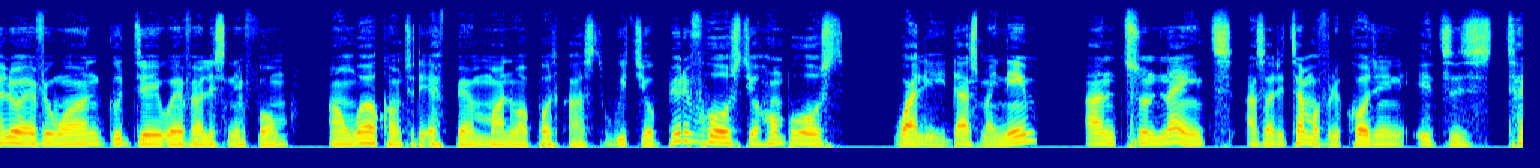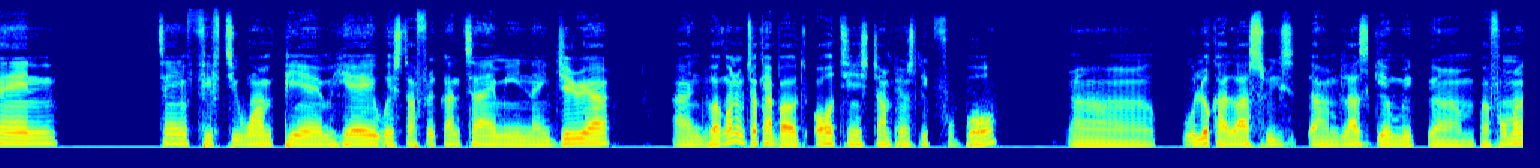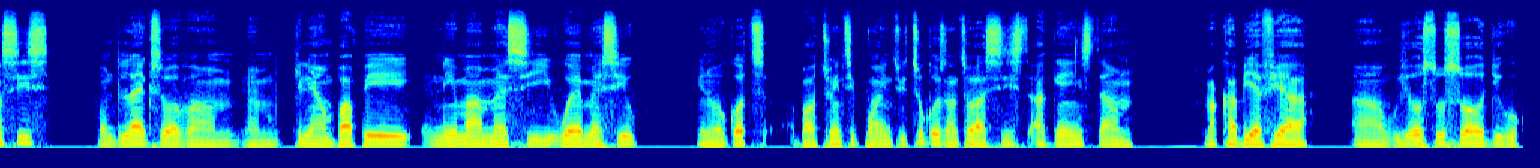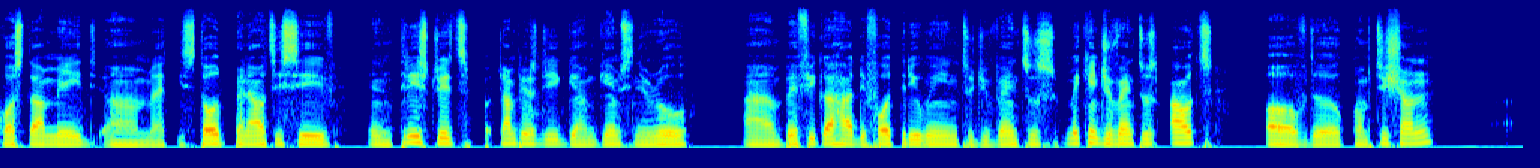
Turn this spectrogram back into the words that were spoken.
Hello, everyone. Good day, wherever you're listening from, and welcome to the FPL Manual Podcast with your beautiful host, your humble host, Wally. That's my name. And tonight, as at the time of recording, it is 10 10:51 p.m. here West African time in Nigeria, and we're going to be talking about all things Champions League football. Uh, we'll look at last week's um, last game week um, performances from the likes of um, um Kylian Mbappe, Neymar, Messi, where Messi, you know, got about 20 points with two goals and two assists against um Maccabi Haifa. Uh, we also saw Diogo Costa made um like his third penalty save in three straight Champions League um, games in a row. Um, Benfica had the 4-3 win to Juventus, making Juventus out of the competition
